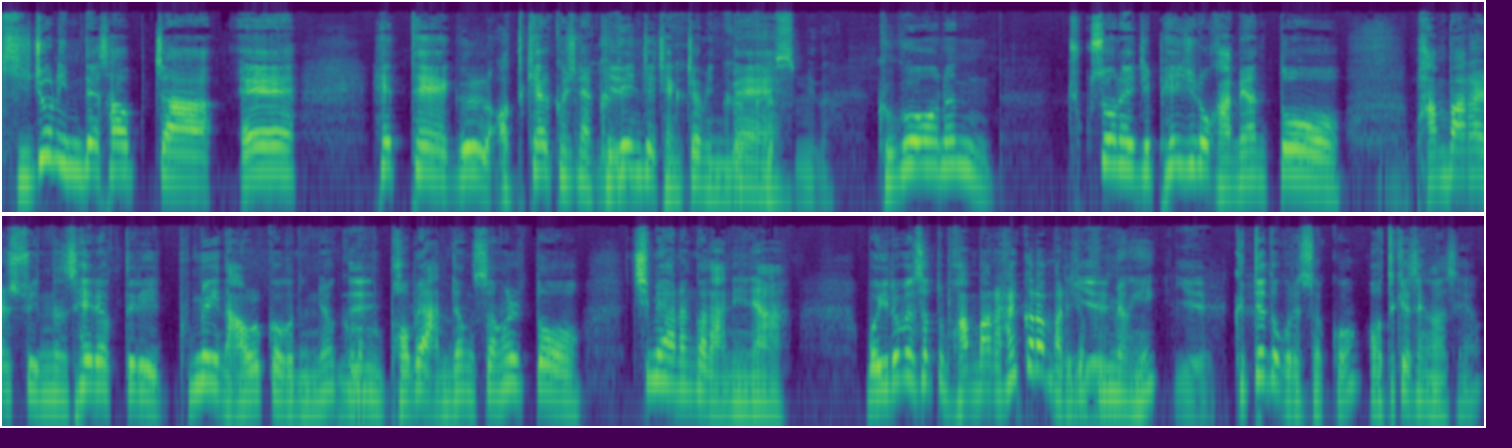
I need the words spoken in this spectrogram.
기존 임대 사업자의 혜택을 어떻게 할 것이냐 그게 예. 이제 쟁점인데 그, 그렇습니다. 그거는 축소 내지 폐지로 가면 또 반발할 수 있는 세력들이 분명히 나올 거거든요. 그럼 네. 법의 안정성을 또 침해하는 것 아니냐. 뭐 이러면서 또 반발을 할 거란 말이죠, 예. 분명히. 예. 그때도 그랬었고 어떻게 생각하세요?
